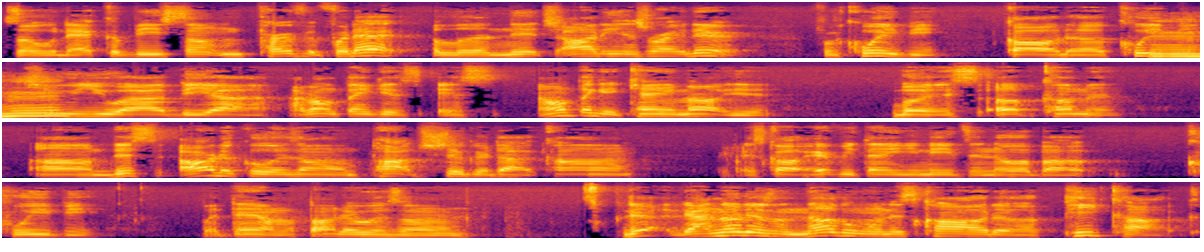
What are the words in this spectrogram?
So that could be something perfect for that. A little niche audience right there for Quibi called uh, Quibi Mhm. Q U I B I. I don't think it's it's I don't think it came out yet, but it's upcoming. Um, this article is on popsugar.com. It's called Everything You Need to Know About Quibi. But damn, I thought it was um there, I know there's another one. It's called uh, Peacock.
